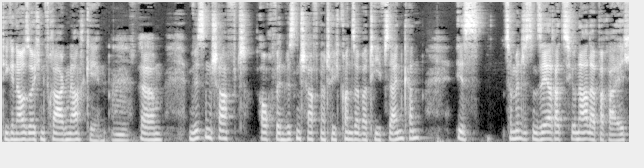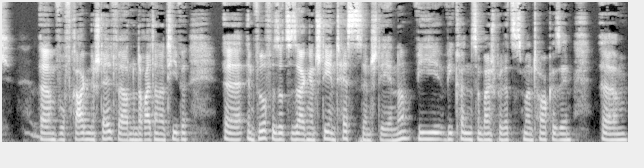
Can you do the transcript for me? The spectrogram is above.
die genau solchen Fragen nachgehen. Mhm. Ähm, Wissenschaft, auch wenn Wissenschaft natürlich konservativ sein kann, ist zumindest ein sehr rationaler Bereich, ähm, wo Fragen gestellt werden und auch Alternative äh, Entwürfe sozusagen entstehen, Tests entstehen. Ne? Wie, wie können zum Beispiel letztes Mal ein Talk gesehen, ähm,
